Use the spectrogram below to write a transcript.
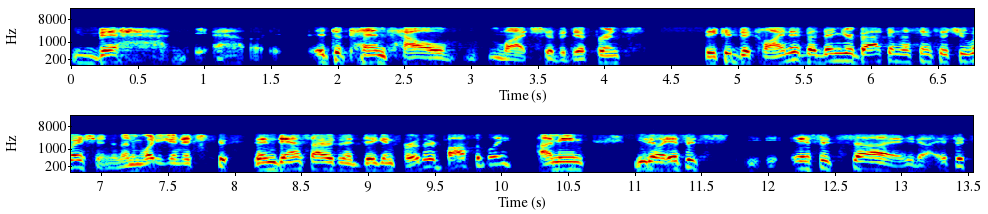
It depends how much of a difference. they could decline it, but then you're back in the same situation. And then what are you going to do? Then Dan Snyder's going to dig in further, possibly. I mean, you know, if it's if it's uh, you know if it's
